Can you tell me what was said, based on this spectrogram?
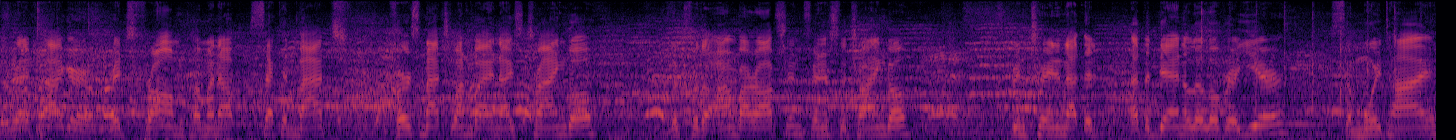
the Red Tiger, Rich Fromm coming up, second match. First match won by a nice triangle. Look for the armbar option, finish the triangle. Been training at the at the den a little over a year. Some Muay Thai,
